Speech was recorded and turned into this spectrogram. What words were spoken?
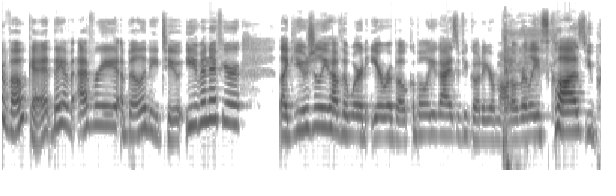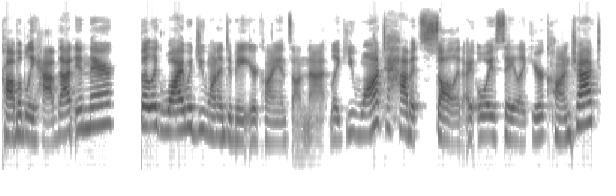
revoke it. They have every ability to, even if you're like, usually you have the word irrevocable, you guys. If you go to your model release clause, you probably have that in there. But like, why would you want to debate your clients on that? Like, you want to have it solid. I always say, like, your contract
